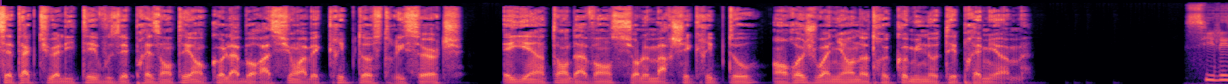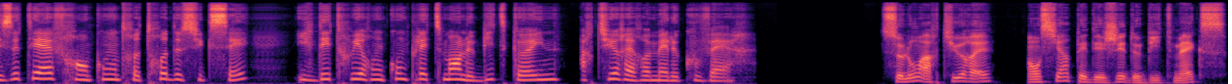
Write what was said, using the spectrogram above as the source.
Cette actualité vous est présentée en collaboration avec Cryptost Research. Ayez un temps d'avance sur le marché crypto en rejoignant notre communauté premium. Si les ETF rencontrent trop de succès, ils détruiront complètement le Bitcoin, Arthur et remet le couvert. Selon Arthur Hay, ancien PDG de BitMEX,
